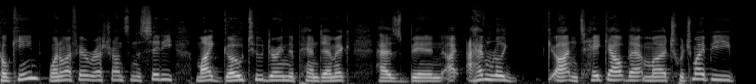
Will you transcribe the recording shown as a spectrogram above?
Coquine, one of my favorite restaurants in the city. My go to during the pandemic has been, I, I, haven't really gotten takeout that much, which might be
